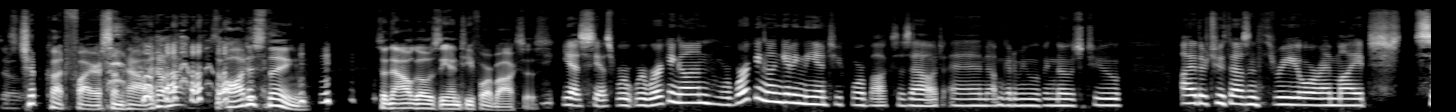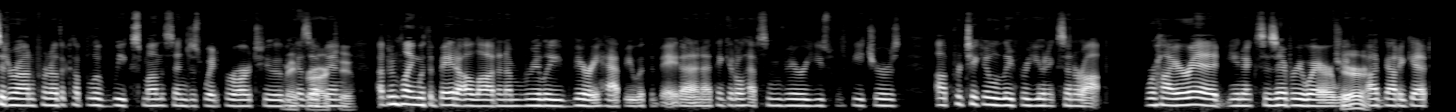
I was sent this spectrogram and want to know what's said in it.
His chip caught fire somehow. I don't know. it's the oddest thing. So now goes the NT4 boxes. Yes, yes, we're we're working on we're working on getting the NT4 boxes out, and I'm going to be moving those to either 2003 or I might sit around for another couple of weeks, months, and just wait for R2 because for I've R2. been I've been playing with the beta a lot, and I'm really very happy with the beta, and I think it'll have some very useful features, uh, particularly for Unix interop. We're higher ed, Unix is everywhere. We've- I've got to get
